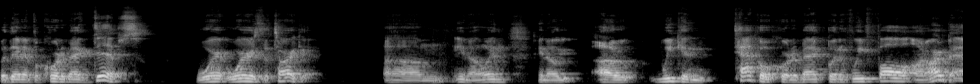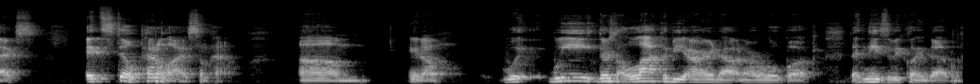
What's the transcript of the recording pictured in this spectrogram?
But then if a quarterback dips, where where is the target? Um, you know, and you know, uh, we can tackle quarterback, but if we fall on our backs, it's still penalized somehow. Um, you know, we, we there's a lot to be ironed out in our rule book that needs to be cleaned up,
